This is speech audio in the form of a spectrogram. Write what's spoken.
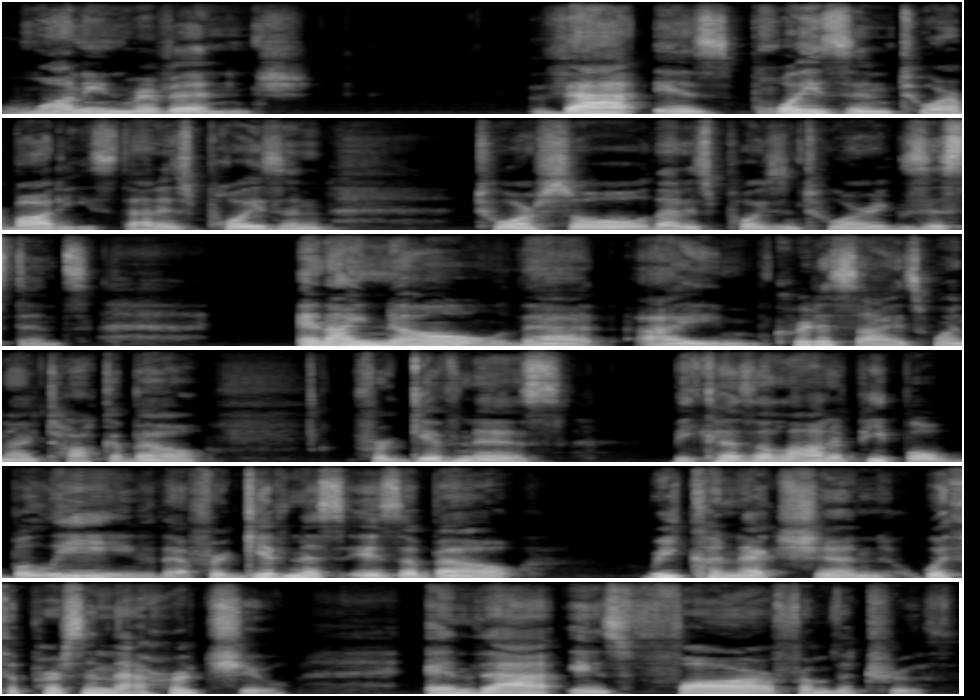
wanting revenge? That is poison to our bodies. That is poison to our soul. That is poison to our existence. And I know that I'm criticized when I talk about forgiveness because a lot of people believe that forgiveness is about reconnection with the person that hurt you. And that is far from the truth.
